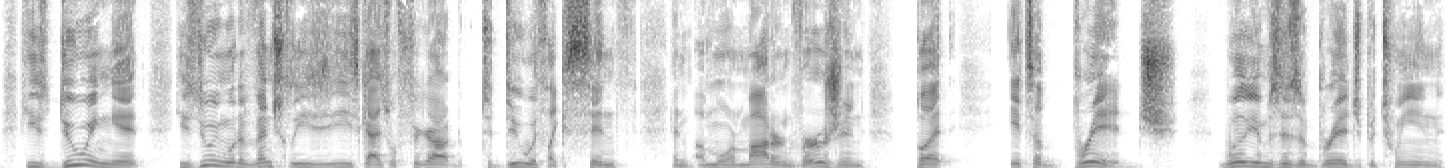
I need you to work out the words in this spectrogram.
He's doing it. He's doing what eventually these guys will figure out to do with like synth and a more modern version, but it's a bridge. Williams is a bridge between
